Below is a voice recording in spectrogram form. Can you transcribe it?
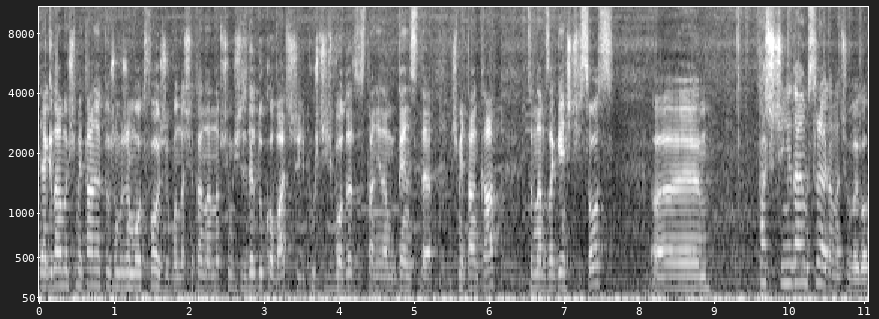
Jak damy śmietanę, to już możemy otworzyć, bo na śmietana nam się musi zredukować, czyli puścić wodę, zostanie nam gęste śmietanka, co nam zagęści sos. Ehm, patrzcie, nie dałem selera naciowego.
